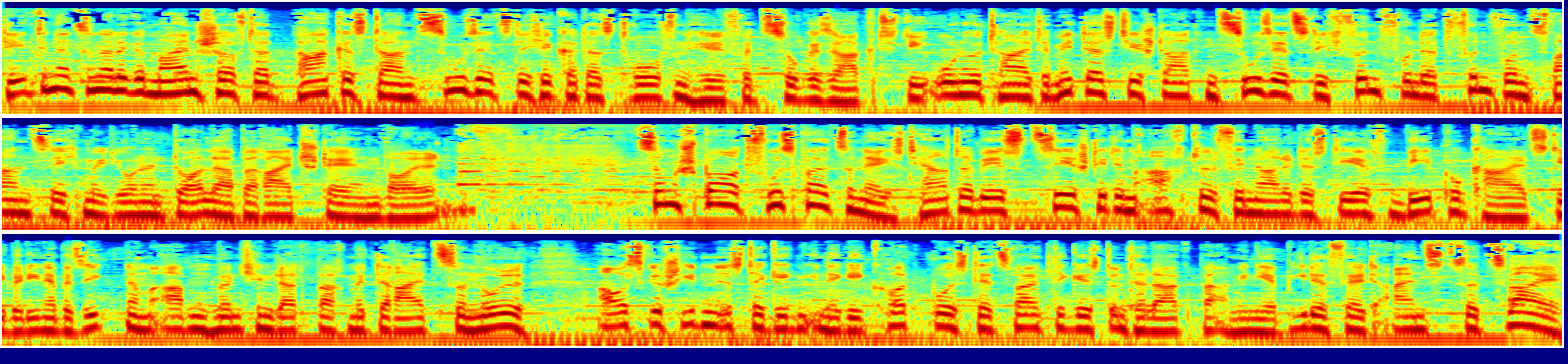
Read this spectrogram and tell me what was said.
Die internationale Gemeinschaft hat Pakistan zusätzliche Katastrophenhilfe zugesagt. Die UNO teilte mit, dass die Staaten zusätzlich 525 Millionen Dollar bereitstellen wollen. Zum Sport. Fußball zunächst. Hertha BSC steht im Achtelfinale des DFB-Pokals. Die Berliner besiegten am Abend Mönchengladbach mit 3 zu 0. Ausgeschieden ist dagegen Energie Cottbus. Der Zweitligist unterlag bei Arminia Bielefeld 1 zu 2.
